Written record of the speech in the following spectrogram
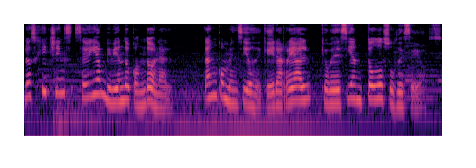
los Hitchings seguían viviendo con Donald, tan convencidos de que era real que obedecían todos sus deseos.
